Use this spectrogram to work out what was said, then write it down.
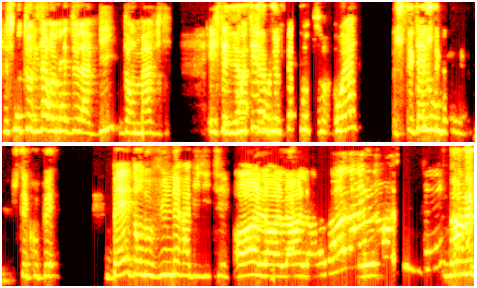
Je suis autorisée à remettre de la vie dans ma vie. Et cette beauté dans le fait ouais. Je t'ai coupé. Je t'ai coupé. Belle dans nos vulnérabilités. Oh là là là là là là, Non mais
